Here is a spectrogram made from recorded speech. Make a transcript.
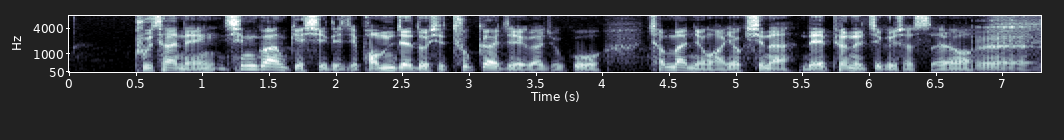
부산행, 신과 함께 시리즈, 범죄도시 2까지 해가지고 천만 영화 역시나 네 편을 찍으셨어요. 예.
